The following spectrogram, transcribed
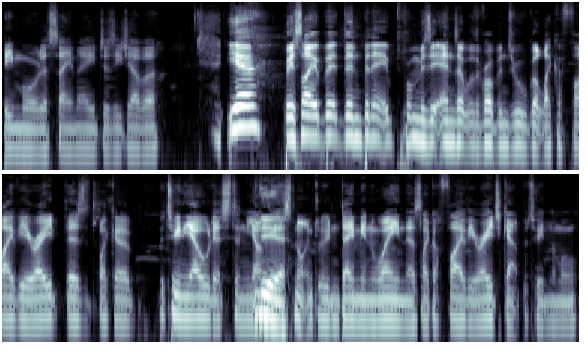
be more of the same age as each other. Yeah, But it's like, but then, but the problem is, it ends up with the Robins all got like a five year age. There's like a between the eldest and youngest, not including Damian Wayne. There's like a five year age gap between them all.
